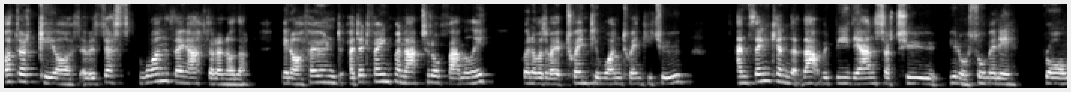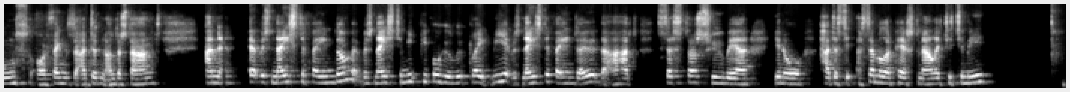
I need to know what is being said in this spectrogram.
utter chaos. It was just one thing after another. You know, I found, I did find my natural family when I was about 21, 22, and thinking that that would be the answer to, you know, so many wrongs or things that I didn't understand. And it was nice to find them. It was nice to meet people who looked like me. It was nice to find out that I had sisters who were, you know, had a, a similar personality to me.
